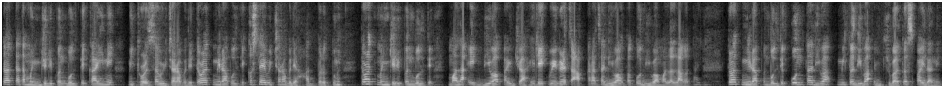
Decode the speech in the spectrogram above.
त्यात आता मंजिरी पण बोलते काही नाही. मी थोडासा विचारामध्ये तेवढ्यात मीरा बोलते कसल्या विचारामध्ये हात बरं तुम्ही? तेवढ्यात मंजिरी पण बोलते. मला एक दिवा पाहिजे आहे एक वेगळ्याच आकाराचा दिवा होता तो दिवा मला लागत आहे. तेवढ्यात मीरा पण बोलते कोणता दिवा? मी तो दिवा अजिबातच पाहिला नाही.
